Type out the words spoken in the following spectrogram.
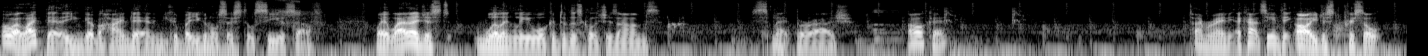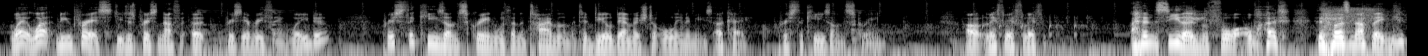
Oh, I like that. You can go behind it, and you could, but you can also still see yourself. Wait, why did I just willingly walk into this glitch's arms? Smack barrage. Oh, okay. Time remaining. I can't see anything. Oh, you just press alt Wait, what do you press? You just press nothing? Uh, press everything. What do you do? Press the keys on screen within a time limit to deal damage to all enemies. Okay, press the keys on screen. Oh, left, left, left. I didn't see those before. What? There was nothing.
